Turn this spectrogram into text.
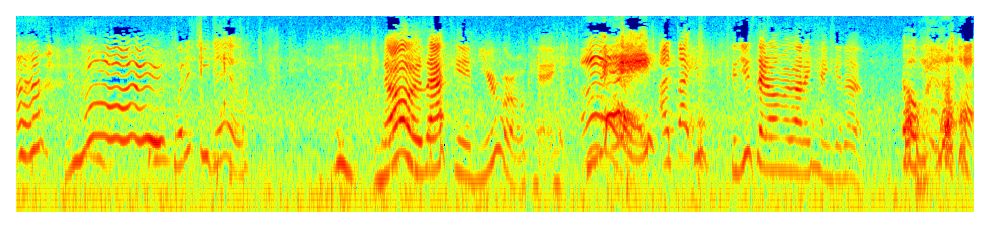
Uh huh. Hi. What did she do? No, I was asking if you were okay. Oh, hey! I thought you. Cause you said, "Oh my God, I can't get up." Oh.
